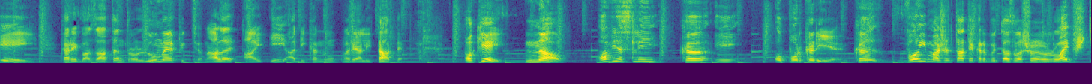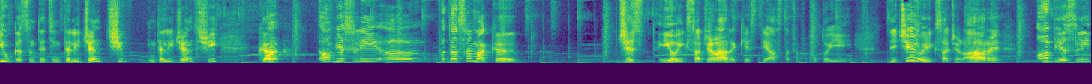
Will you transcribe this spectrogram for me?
yay, care e bazată într-o lume ficțională, i.e., adică nu în realitate. Ok, now, obviously că e o porcărie, că voi, majoritatea care vă uitați la show live, știu că sunteți inteligent și inteligenți și că, obviously, uh, vă dați seama că just e o exagerare chestia asta ce a făcut-o ei. De ce e o exagerare? Obviously,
